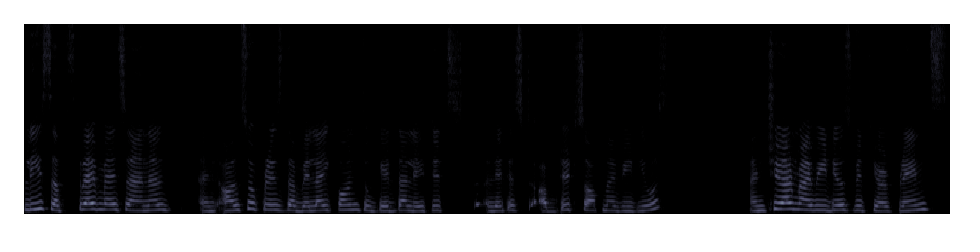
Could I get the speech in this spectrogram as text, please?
please subscribe my channel and also press the bell icon to get the latest latest updates of my videos and share my videos with your friends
